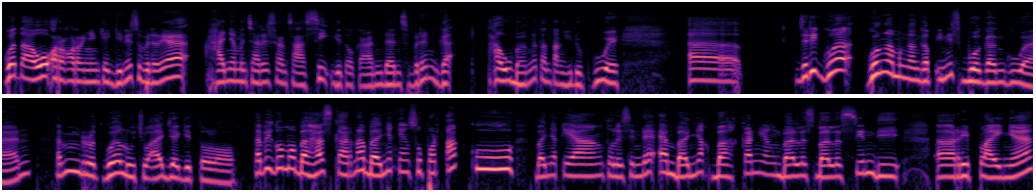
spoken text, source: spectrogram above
Gue tahu orang-orang yang kayak gini sebenarnya hanya mencari sensasi gitu kan, dan sebenarnya nggak tahu banget tentang hidup gue. Uh, jadi gue gue nggak menganggap ini sebuah gangguan tapi menurut gue lucu aja gitu loh tapi gue mau bahas karena banyak yang support aku banyak yang tulisin dm banyak bahkan yang bales-balesin di uh, reply-nya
